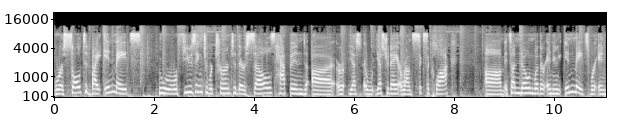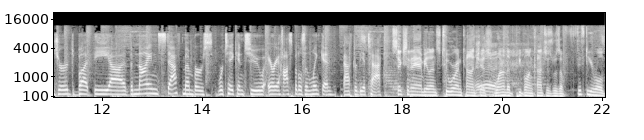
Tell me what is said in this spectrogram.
were assaulted by inmates who were refusing to return to their cells. Happened uh, er, yes, uh, yesterday around six o'clock. Um, it's unknown whether any inmates were injured, but the uh, the nine staff members were taken to area hospitals in Lincoln after the attack. Six in an ambulance, two were unconscious. One of the people unconscious was a 50 year old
